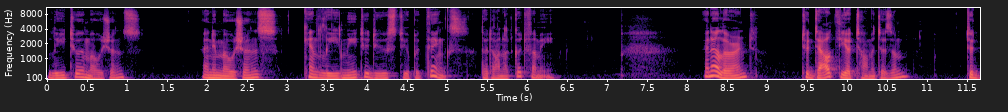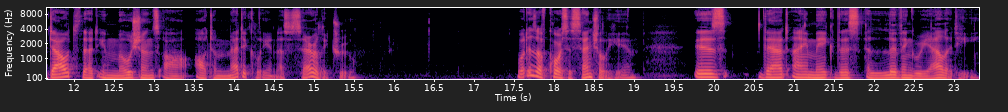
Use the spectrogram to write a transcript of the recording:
lead to emotions, and emotions can lead me to do stupid things that are not good for me. And I learned to doubt the automatism to doubt that emotions are automatically and necessarily true. What is, of course, essential here is that I make this a living reality.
